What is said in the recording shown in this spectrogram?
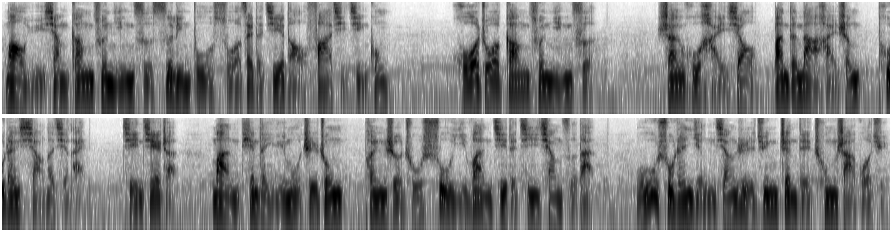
冒雨向冈村宁次司令部所在的街道发起进攻。活捉冈村宁次，山呼海啸般的呐喊声突然响了起来。紧接着，漫天的雨幕之中喷射出数以万计的机枪子弹，无数人影向日军阵地冲杀过去。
